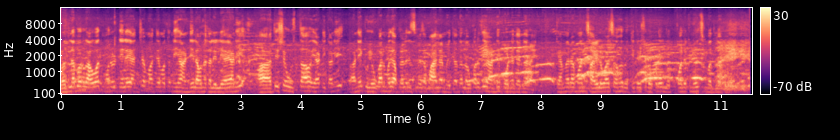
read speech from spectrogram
बदलापूर गावात मनोज डिले यांच्या माध्यमातून ही हंडी लावण्यात आलेली आहे आणि अतिशय उत्साह या ठिकाणी अनेक युवकांमध्ये आपल्याला दिसल्याचं पाहायला मिळतं. आता लवकरच ही हंडी फोडण्यात येणार आहे. कॅमेरामन साहिलवासह ऋतिकेश रोकडे लोकपालक न्यूज बदलापूर.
